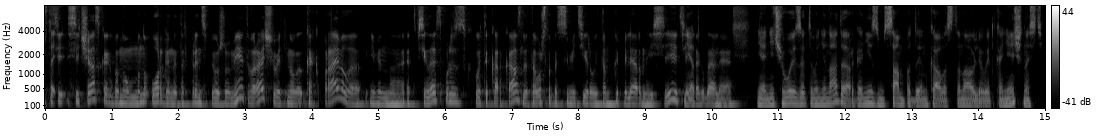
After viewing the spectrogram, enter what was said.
Что Это- се- сейчас как бы, ну, органы это в принципе уже умеют выращивать, но, как правило, именно это всегда используется какой-то каркас для того, чтобы сымитировать там капиллярные сети Нет. и так далее. Не, ничего из этого не надо. Организм сам по ДНК восстанавливает конечность.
